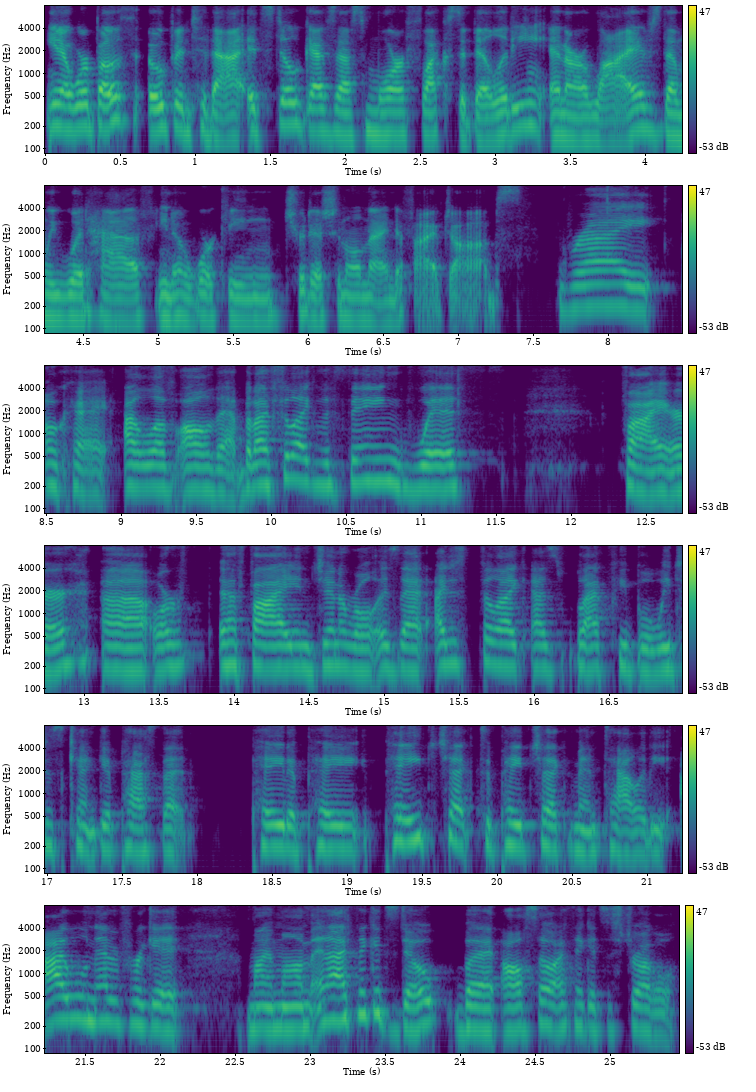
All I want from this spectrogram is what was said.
you know, we're both open to that. It still gives us more flexibility in our lives than we would have, you know, working traditional nine to five jobs. Right. Okay. I love all of that. But I feel like the thing with fire uh, or FI in general is that I just feel like as Black people, we just can't get past that pay to pay, paycheck to paycheck mentality. I will never forget my mom and i think it's dope but also i think it's a struggle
